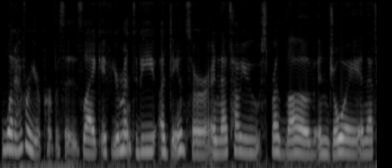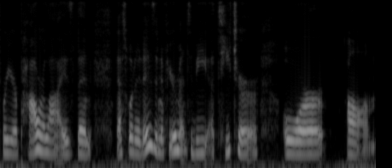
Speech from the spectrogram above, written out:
whatever your purpose is. Like if you're meant to be a dancer and that's how you spread love and joy and that's where your power lies, then that's what it is. And if you're meant to be a teacher or um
